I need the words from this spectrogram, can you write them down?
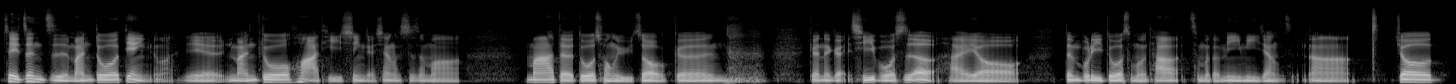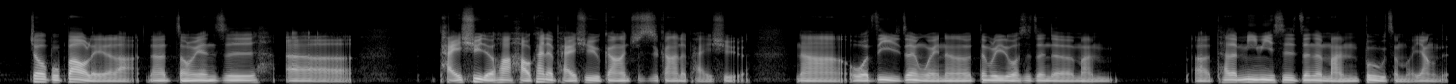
这一阵子蛮多电影的嘛，也蛮多话题性的，像是什么《妈的多重宇宙》跟 跟那个《奇异博士二》，还有邓布利多什么他什么的秘密这样子，那就就不爆雷了啦。那总而言之，呃。排序的话，好看的排序，刚刚就是刚刚的排序了。那我自己认为呢，邓布利多是真的蛮，呃，他的秘密是真的蛮不怎么样的。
